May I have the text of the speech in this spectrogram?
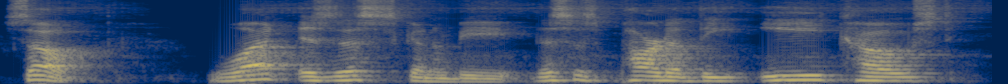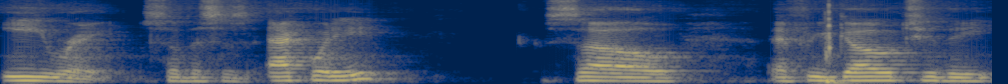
So, what is this going to be? This is part of the E Coast E rate. So this is equity. So If we go to the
